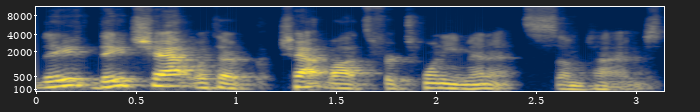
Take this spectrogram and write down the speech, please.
they they chat with our chatbots for 20 minutes sometimes,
